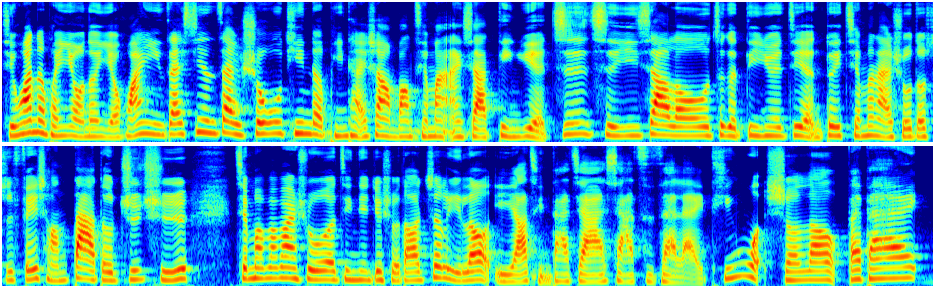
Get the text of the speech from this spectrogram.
喜欢的朋友呢，也欢迎在现在收听的平台上帮千曼按下订阅，支持一下喽。这个订阅键对千曼来说都是非常大的支持。千曼慢慢说，今天就说到这里喽，也邀请大家下次再来听我说喽，拜拜。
